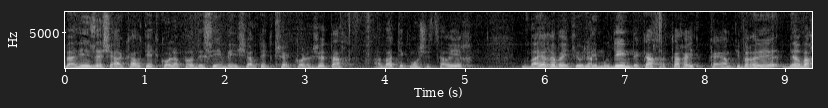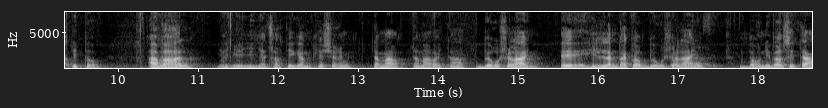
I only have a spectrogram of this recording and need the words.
ואני זה שעקרתי את כל הפרדסים והשארתי את כל השטח, עבדתי כמו שצריך, בערב הייתי עולה לימודים, וככה התקיימתי והרווחתי טוב. אבל יצרתי גם קשר עם תמר. תמר הייתה בירושלים. אה, היא למדה כבר בירושלים, באוניברסיטה.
